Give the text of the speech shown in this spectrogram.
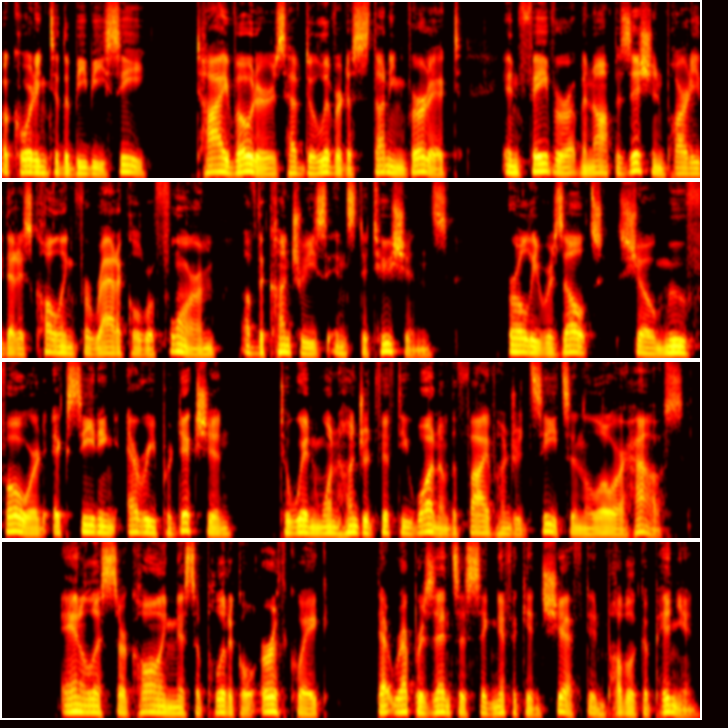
According to the BBC, Thai voters have delivered a stunning verdict in favor of an opposition party that is calling for radical reform of the country's institutions. Early results show Move Forward exceeding every prediction to win 151 of the 500 seats in the lower house. Analysts are calling this a political earthquake that represents a significant shift in public opinion.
